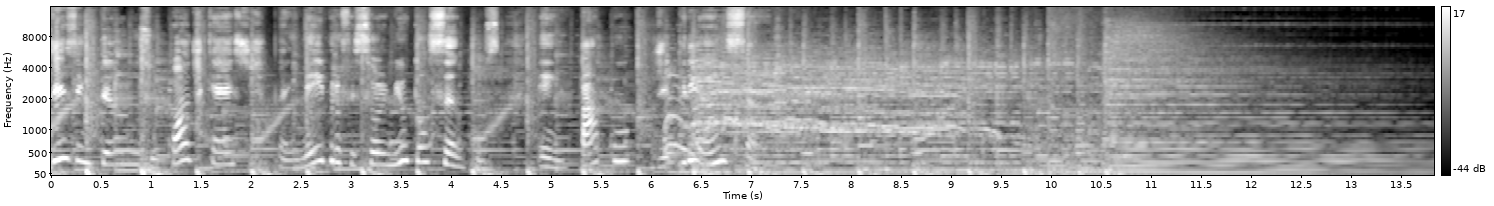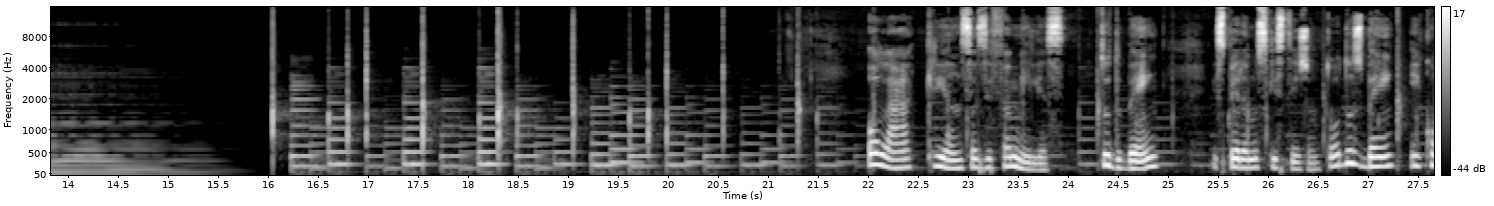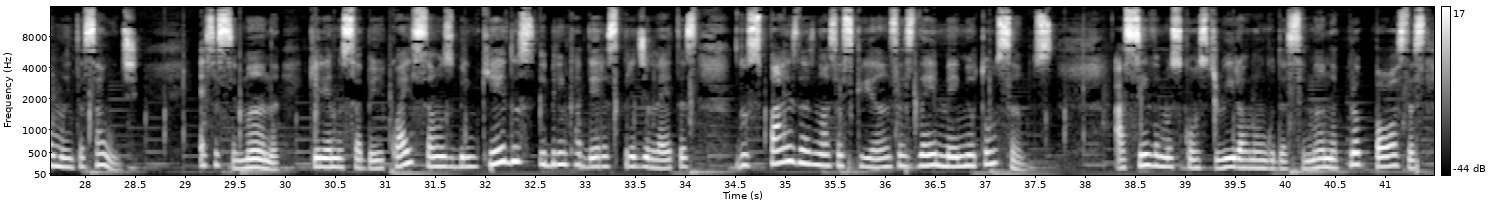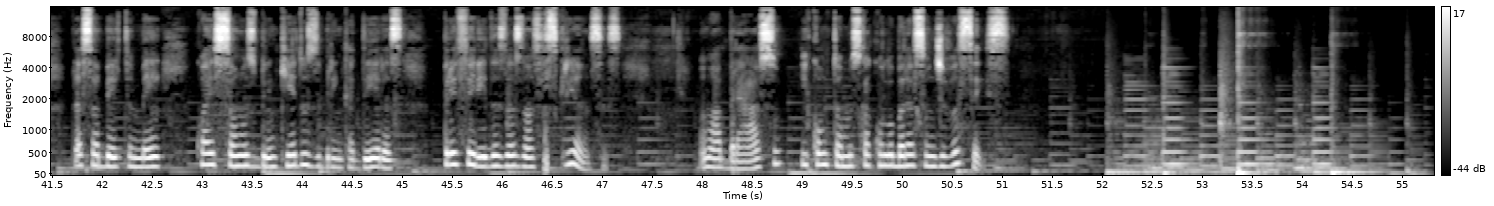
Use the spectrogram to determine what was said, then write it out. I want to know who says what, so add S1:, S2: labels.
S1: Apresentamos o podcast da EMEI Professor Milton Santos em Papo de Criança.
S2: Olá, crianças e famílias. Tudo bem? Esperamos que estejam todos bem e com muita saúde. Essa semana queremos saber quais são os brinquedos e brincadeiras prediletas dos pais das nossas crianças da EME Milton Santos. Assim, vamos construir ao longo da semana propostas para saber também quais são os brinquedos e brincadeiras preferidas das nossas crianças. Um abraço e contamos com a colaboração de vocês.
